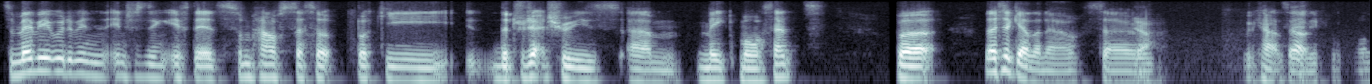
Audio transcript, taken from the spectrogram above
So maybe it would have been interesting if they'd somehow set up Bucky. The trajectories um, make more sense, but they're together now, so Yeah. we can't say Yeah. anything more.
